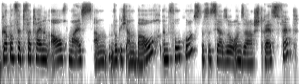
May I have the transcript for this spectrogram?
Körperfettverteilung auch meist am, wirklich am Bauch im Fokus. Das ist ja so unser Stressfett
